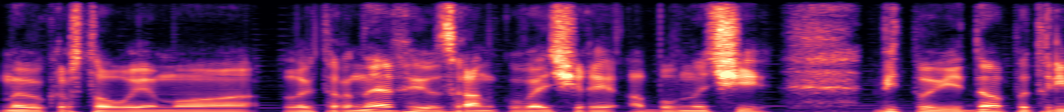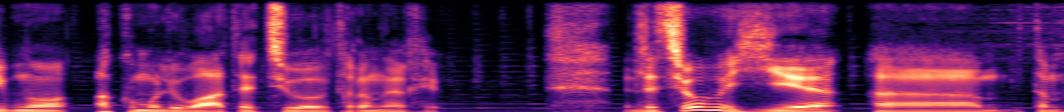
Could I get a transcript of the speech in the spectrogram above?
Ми використовуємо електроенергію зранку, ввечері або вночі. Відповідно, потрібно акумулювати цю електроенергію. Для цього є е, там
